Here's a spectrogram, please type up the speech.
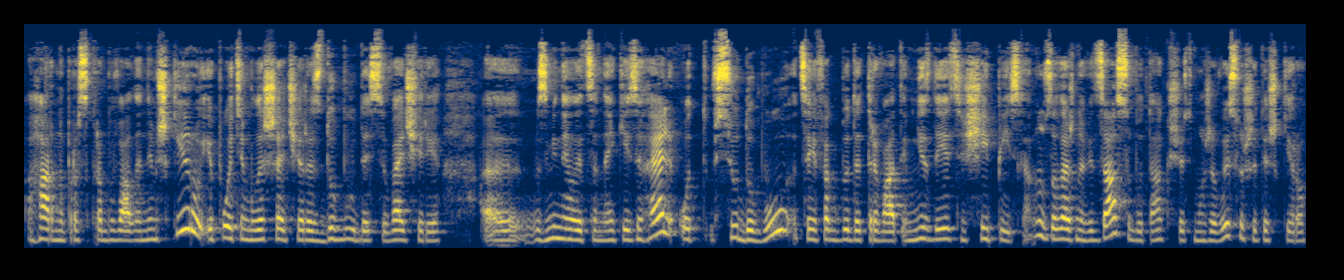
гарно проскрабували ним шкіру, і потім лише через добу десь ввечері змінили це на якийсь гель, от всю добу цей ефект буде тривати. Мені здається, ще й після. Ну, залежно від засобу, так, щось може висушити шкіру.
